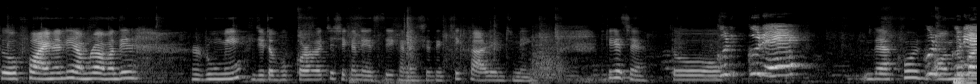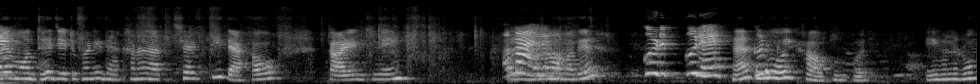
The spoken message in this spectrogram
তো ফাইনালি আমরা আমাদের রুমে যেটা বুক করা হয়েছে সেখানে এসেছি এখানে এসে দেখছি কারেন্ট নেই। ঠিক আছে? তো দেখো অন্ধকারের মধ্যে যেটুখানি দেখানো যাচ্ছে আর কি দেখাও কারেন্ট নেই। আমাদের হ্যাঁ তুমি ওই খাও কুরকুরে। এই হলো রুম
